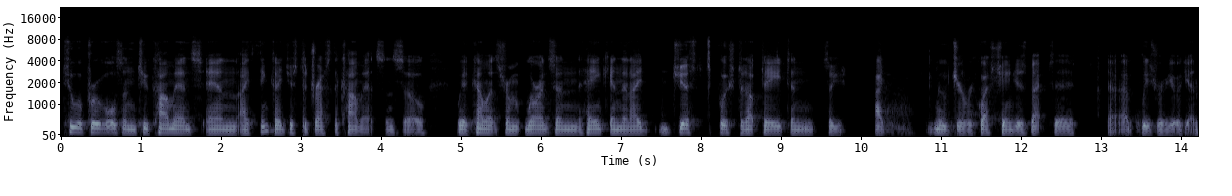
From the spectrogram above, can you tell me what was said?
two approvals and two comments, and I think I just addressed the comments. And so we had comments from Lawrence and Hank, and then I just pushed an update, and so you, I moved your request changes back to uh, please review again.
